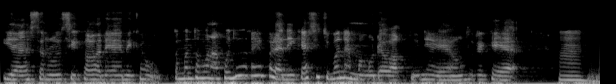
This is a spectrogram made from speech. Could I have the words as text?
ya seru sih kalau ada yang nikah. Teman-teman aku juga kayaknya pada nikah sih. Cuman emang udah waktunya ya. Maksudnya kayak Hmm.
